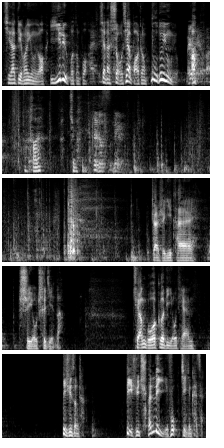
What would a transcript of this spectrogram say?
其他地方用油一律不能拨。现在首先保证部队用油。没有别的办法。好的，去吧。这就死命令。战事一开，石油吃紧了。全国各地油田必须增产，必须全力以赴进行开采。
